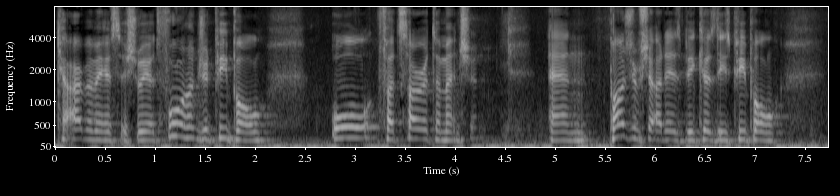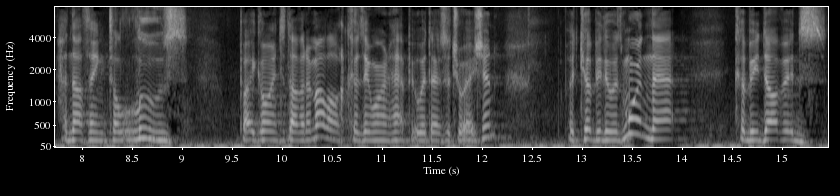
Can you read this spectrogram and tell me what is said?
ka'arba me'esish. We had 400 people, all fatzara to mention. And Pashim Shad is because these people had nothing to lose by going to David HaMelech because they weren't happy with their situation. But could be there was more than that. Could be David's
